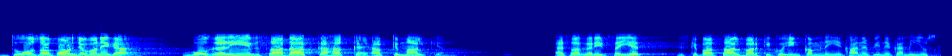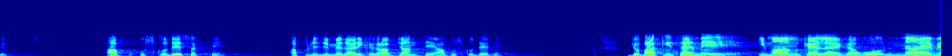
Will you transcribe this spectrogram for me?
دو سو پاؤنڈ جو بنے گا، وہ غریب سادات کا حق ہے آپ کے مال کے اندر۔ ایسا غریب سید جس کے پاس سال بھر کی کوئی انکم نہیں ہے، کھانے پینے کا نہیں ہے اس کے پاس۔ آپ اس کو دے سکتے ہیں۔ اپنی ذمہ داری کے اگر آپ جانتے ہیں، آپ اس کو دے دیں۔ جو باقی سہم امام کہلائے گا، وہ نائب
